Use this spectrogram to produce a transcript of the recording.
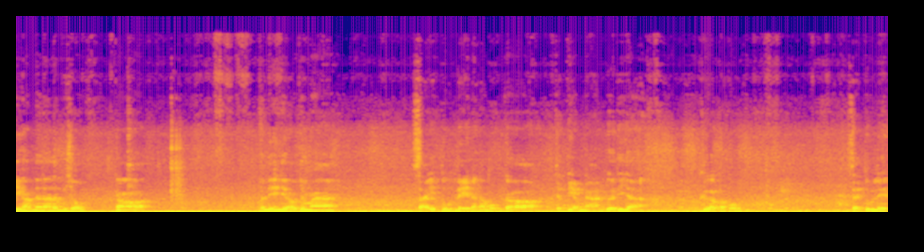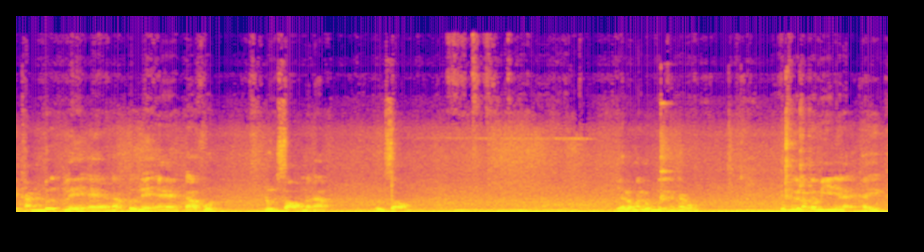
ดีครับนะนะท่านผู้ชม ก็ วันนี้เดี๋ยวจะมาใส่ตูดเลสนะครับ ผมก็จะเตรียมงานเพื่อที่จะเคลือบครับผม ใส่ตูดเลสคันเบิร์กเล่แอร์ครับเบิร์กเล่แอร์9ฟุต รุ่น 2 นะครับ รุ่น 2 เดี๋ยวเรามาลงมือกันครับผมลงมือเราก็มีนี่แหละไขไข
